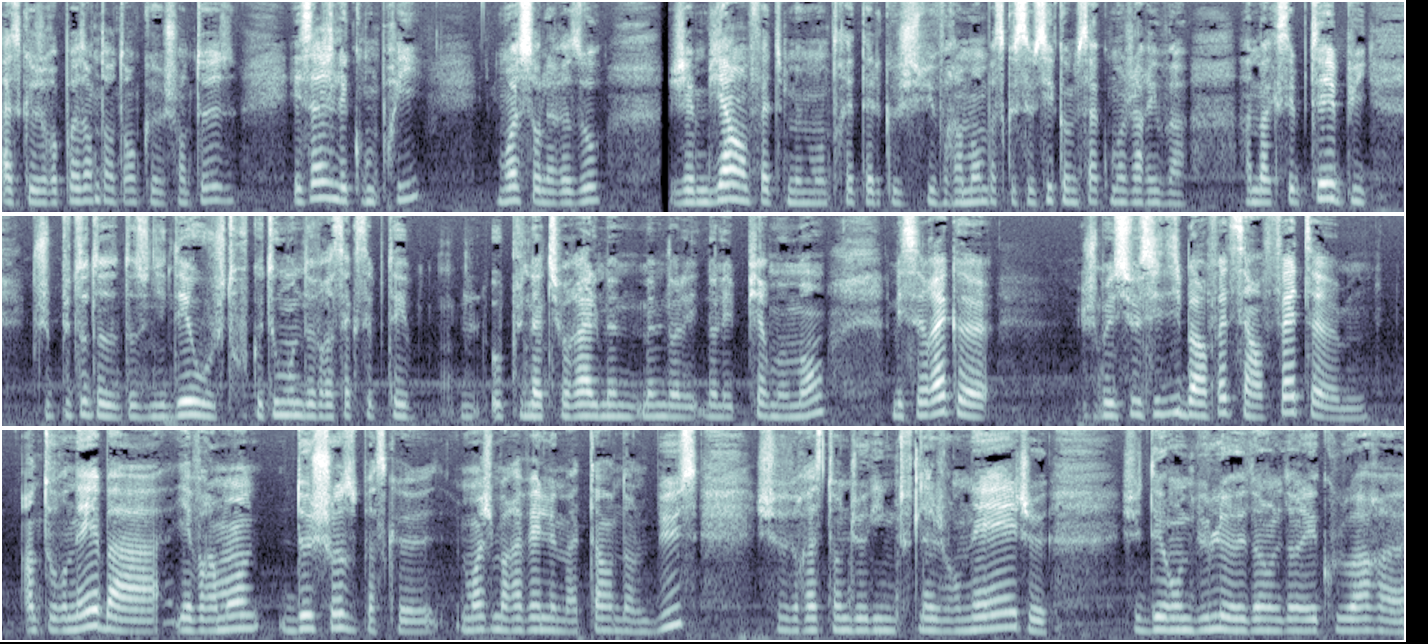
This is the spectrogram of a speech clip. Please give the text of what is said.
à ce que je représente en tant que chanteuse. Et ça, je l'ai compris. Moi, sur les réseaux, j'aime bien en fait me montrer telle que je suis vraiment, parce que c'est aussi comme ça que moi j'arrive à, m'accepter. Et puis, je suis plutôt dans, dans une idée où je trouve que tout le monde devrait s'accepter au plus naturel, même, même dans, les, dans les pires moments. Mais c'est vrai que je me suis aussi dit, bah en fait, c'est un fait. euh, en tournée, bah, il y a vraiment deux choses parce que moi, je me réveille le matin dans le bus, je reste en jogging toute la journée, je, je déambule dans, dans les couloirs euh,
